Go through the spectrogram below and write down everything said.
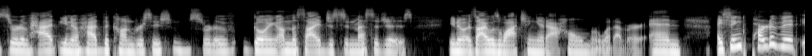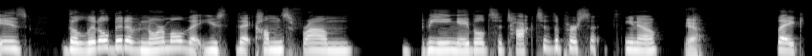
sort of had you know had the conversation sort of going on the side just in messages you know as i was watching it at home or whatever. And i think part of it is the little bit of normal that you that comes from being able to talk to the person you know? Yeah. Like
